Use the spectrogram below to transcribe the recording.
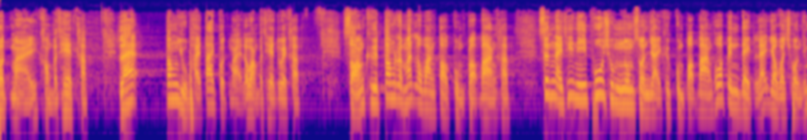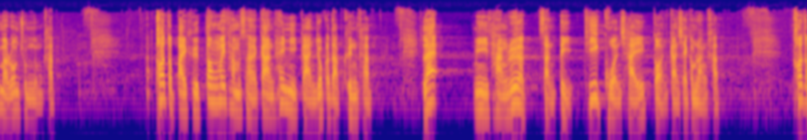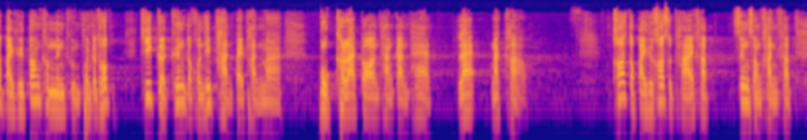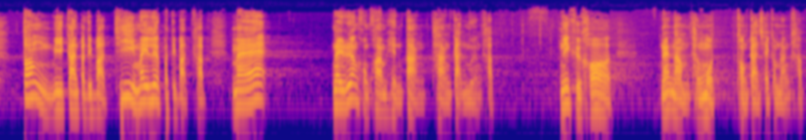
กฎหมายของประเทศครับ และต้องอยู่ภายใต้กฎหมายระหว่างประเทศด้วยครับสองคือต้องระมัดระวังต่อกลุ่มเปราะบางครับ ซึ่งในที่นี้ผู้ชุมนุมส่วนใหญ่คือกลุ่มเปราะบาง เพราะว่าเป็นเด็กและเยาวชนที่มาร่วมชุมนุมครับ ข้อต่อไปคือต้องไม่ทำสถานการณ์ให้มีการยกระดับขึ้นครับ และมีทางเลือกสันติที่ควรใช้ก่อนการใช้กำลังครับ ข้อต่อไปคือต้องคำนึงถึงผลกระทบที่เกิดขึ้นต่อคนที่ผ่านไปผ่านมา บุคลากรทางการแพทย์และนักข่าว ข้อต่อไปคือข้อสุดท้ายครับ ซึ่งสำคัญครับ ต้องมีการปฏิบัติที่ไม่เลือกปฏิบัติครับ แม้ในเรื่องของความเห็นต่างทางการเมืองครับ นี่คือข้อแนะนำทั้งหมด ของการใช้กำลังครับ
